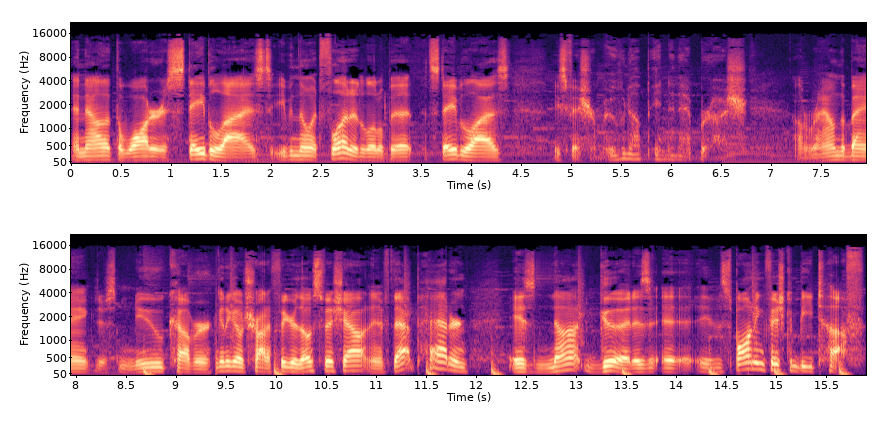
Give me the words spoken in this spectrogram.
and now that the water is stabilized, even though it flooded a little bit, it's stabilized, these fish are moving up into that brush around the bank, just new cover. I'm gonna go try to figure those fish out, and if that pattern is not good, is uh, spawning fish can be tough.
